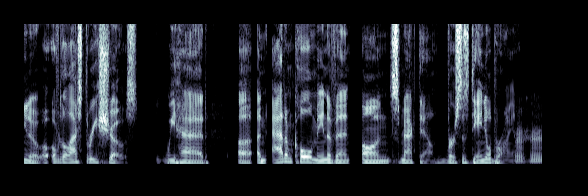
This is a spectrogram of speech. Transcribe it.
you know, over the last three shows, we had uh, an Adam Cole main event on SmackDown versus Daniel Bryan. hmm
